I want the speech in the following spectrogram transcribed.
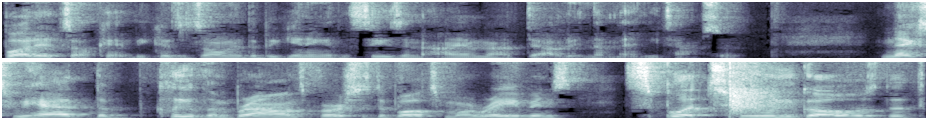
but it's okay because it's only the beginning of the season. I am not doubting them anytime soon. Next, we had the Cleveland Browns versus the Baltimore Ravens. Splatoon goes the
